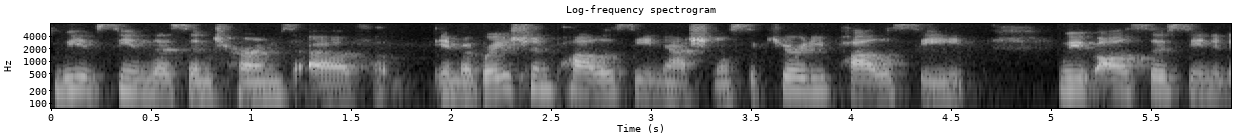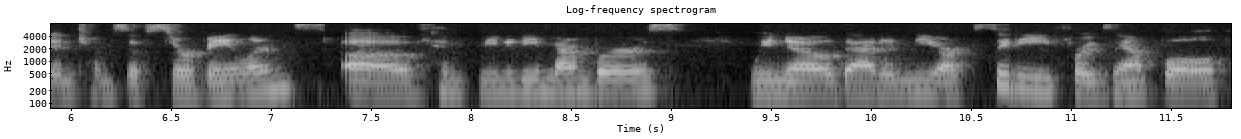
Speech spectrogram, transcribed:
We have seen this in terms of immigration policy, national security policy. We've also seen it in terms of surveillance of community members. We know that in New York City, for example,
